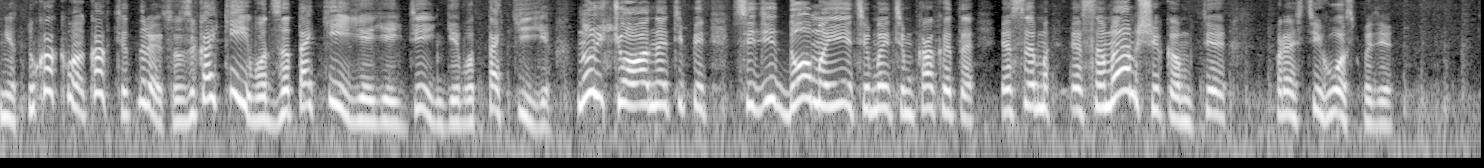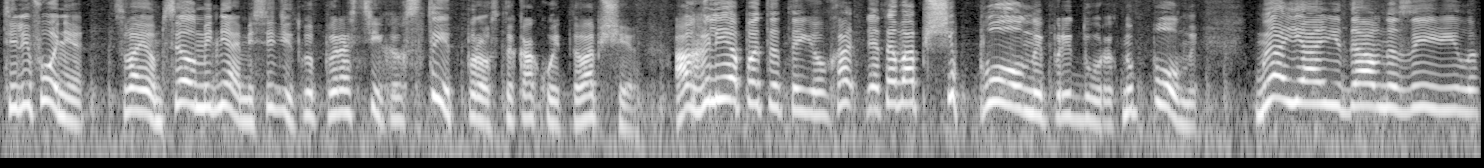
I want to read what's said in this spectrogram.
Нет, ну как, как тебе нравится? За какие? Вот за такие ей деньги, вот такие. Ну и что, она теперь сидит дома этим, этим, как это, СМ, СММщиком, те, прости господи, в телефоне своем целыми днями сидит. Ой, прости, как стыд просто какой-то вообще. А Глеб этот ее, это вообще полный придурок, ну полный. Мы, а я недавно заявила,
